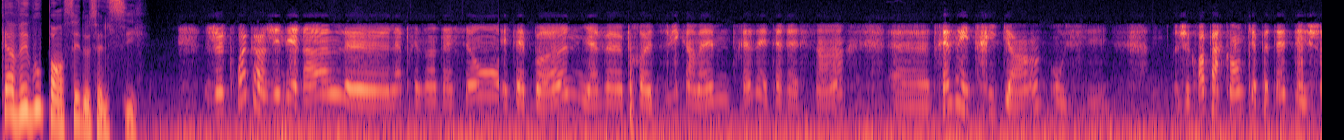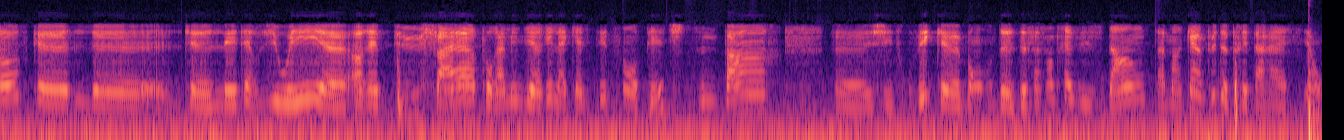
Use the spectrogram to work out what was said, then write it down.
Qu'avez-vous pensé de celle-ci? Je crois qu'en général, euh, la présentation était bonne. Il y avait un produit quand même très intéressant, euh, très intriguant aussi. Je crois par contre qu'il y a peut-être des choses que le que l'interviewé euh, aurait pu faire pour améliorer la qualité de son pitch. D'une part, j'ai trouvé que bon, de, de façon très évidente, ça manquait un peu de préparation.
